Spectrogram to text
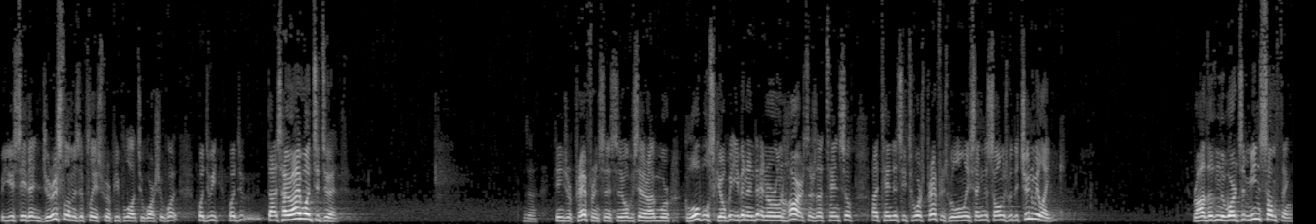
But you say that in Jerusalem is a place where people ought to worship. What, what do we, what do, that's how I want to do it. There's a danger of preference. This is obviously on a more global scale, but even in, in our own hearts, there's a, tendency, a tendency towards preference. We'll only sing the songs with the tune we like, rather than the words that mean something.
